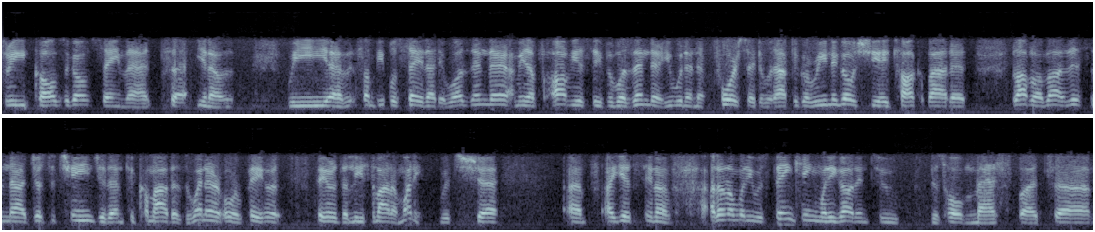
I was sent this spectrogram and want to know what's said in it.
three calls ago saying that, uh, you know, we, uh, some people say that it was in there. I mean, if, obviously, if it was in there, he wouldn't enforce it. It would have to go renegotiate, talk about it, blah, blah, blah, this and that, just to change it and to come out as a winner or pay her, pay her the least amount of money, which, uh, uh, I guess, you know, I don't know what he was thinking when he got into this whole mess, but uh,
